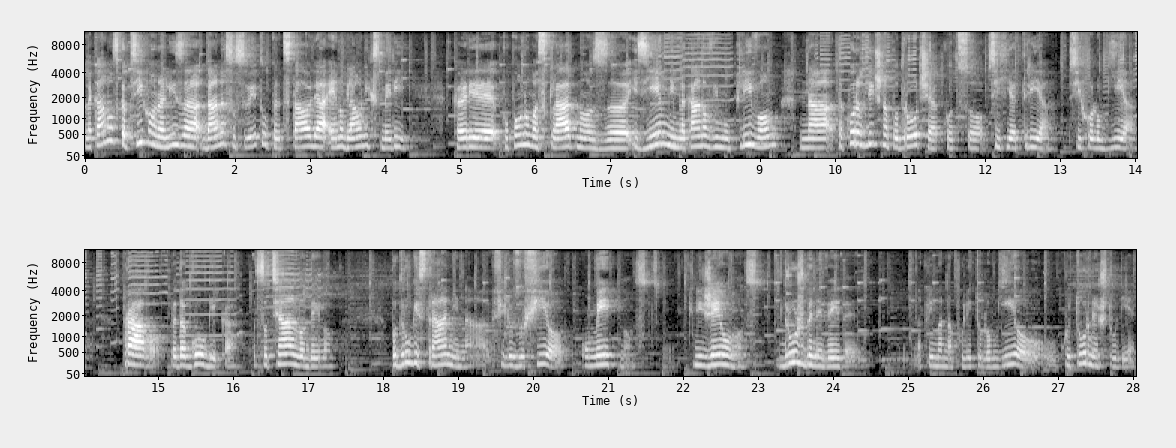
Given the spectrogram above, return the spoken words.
Lakanovska psihoanaliza danes v svetu predstavlja eno glavnih smeri, kar je popolnoma skladno z izjemnim Lakanovim vplivom na tako različna področja, kot so psihiatrija, psihologija, pravo, pedagogika, socialno delo, po drugi strani na filozofijo, umetnost, književnost, družbene vede, naprimer na politologijo, kulturne študije.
